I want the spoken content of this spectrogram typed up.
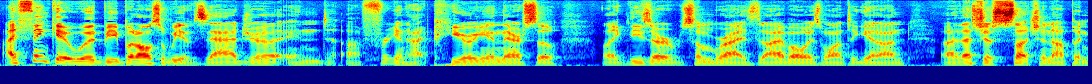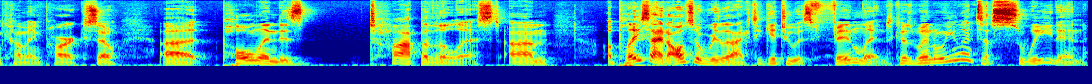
I think it would be, but also we have Zadra and uh, freaking Hyperion there, so like these are some rides that I've always wanted to get on. Uh, that's just such an up and coming park. So uh, Poland is top of the list. Um, a place I'd also really like to get to is Finland, because when we went to Sweden,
